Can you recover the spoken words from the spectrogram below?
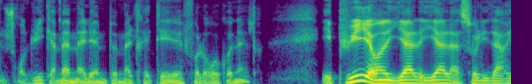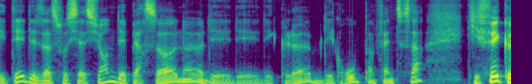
aujourd'hui quand même elle est un peu maltraitée, il faut le reconnaître. Et puis il y, a, la solidarité des associations, des personnes, des, des, clubs, des groupes, enfin tout ça, qui fait que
